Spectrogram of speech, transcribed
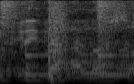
fifty dollars.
